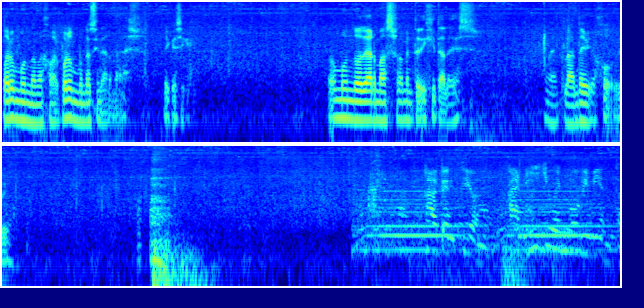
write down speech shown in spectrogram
Por un mundo mejor, por un mundo sin armas. Sí que sí. Por un mundo de armas solamente digitales. En plan de videojuego, digo. Atención, anillo en movimiento.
